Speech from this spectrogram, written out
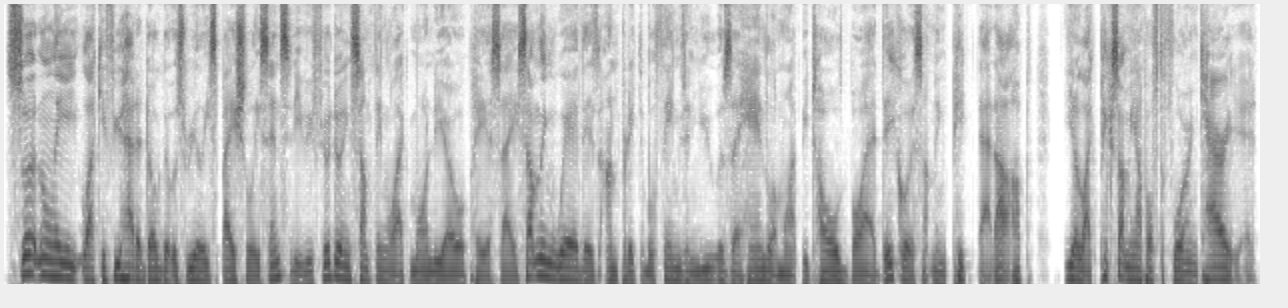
certainly like if you had a dog that was really spatially sensitive if you're doing something like mondio or psa something where there's unpredictable things and you as a handler might be told by a decoy or something pick that up you know, like pick something up off the floor and carry it.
